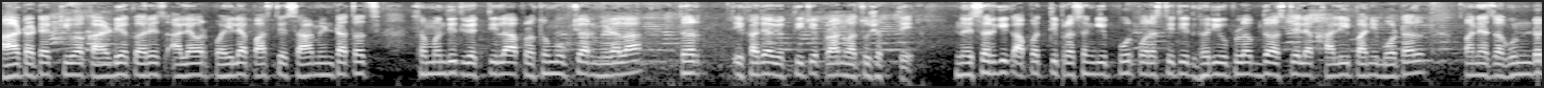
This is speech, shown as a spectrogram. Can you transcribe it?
हार्ट अटॅक किंवा कार्डियक अरेस्ट आल्यावर पहिल्या पाच ते सहा मिनिटातच संबंधित व्यक्तीला प्रथमोपचार मिळाला तर एखाद्या व्यक्तीचे प्राण वाचू शकते. नैसर्गिक आपत्ती प्रसंगी पूर परिस्थितीत घरी उपलब्ध असलेल्या खाली पाणी बॉटल पाण्याचा गुंड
